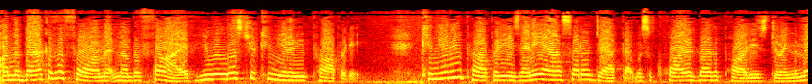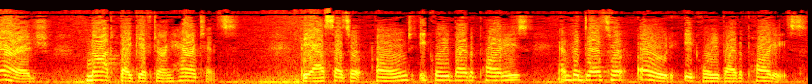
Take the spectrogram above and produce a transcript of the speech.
On the back of the form at number 5, you will list your community property. Community property is any asset or debt that was acquired by the parties during the marriage, not by gift or inheritance. The assets are owned equally by the parties, and the debts are owed equally by the parties.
